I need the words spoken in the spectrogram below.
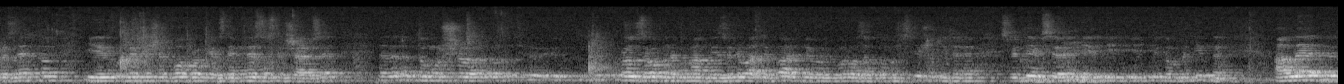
президенту і вже більше двох років з ним не зустрічався, е, тому що е, розроблена команда ізолювати партію, Мороза в тому числі, щоб ніде не світився і, і, і, і тому подібне. Але е,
